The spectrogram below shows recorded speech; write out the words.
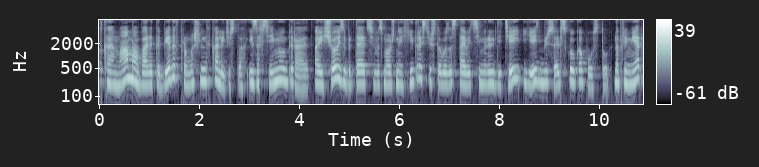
Кроткая мама варит обеды в промышленных количествах и за всеми убирает. А еще изобретает всевозможные хитрости, чтобы заставить семерых детей есть брюссельскую капусту. Например,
